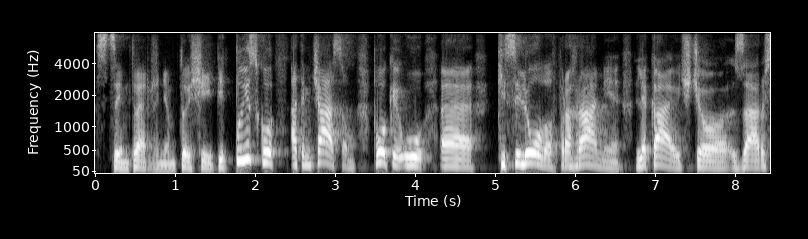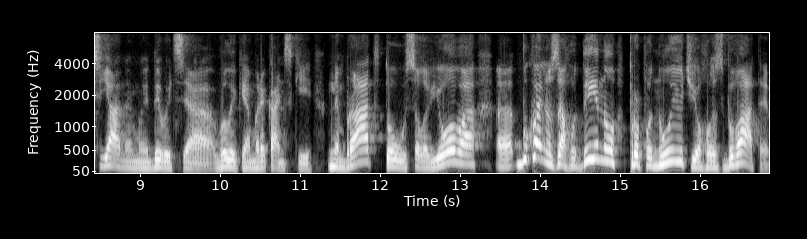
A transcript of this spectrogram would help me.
з цим твердженням, то ще й підписку. А тим часом, поки у е, Кисельова в програмі лякають, що за росіянами дивиться великий американський нембрат, то у Соловйова е, буквально за годину пропонують його збивати.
